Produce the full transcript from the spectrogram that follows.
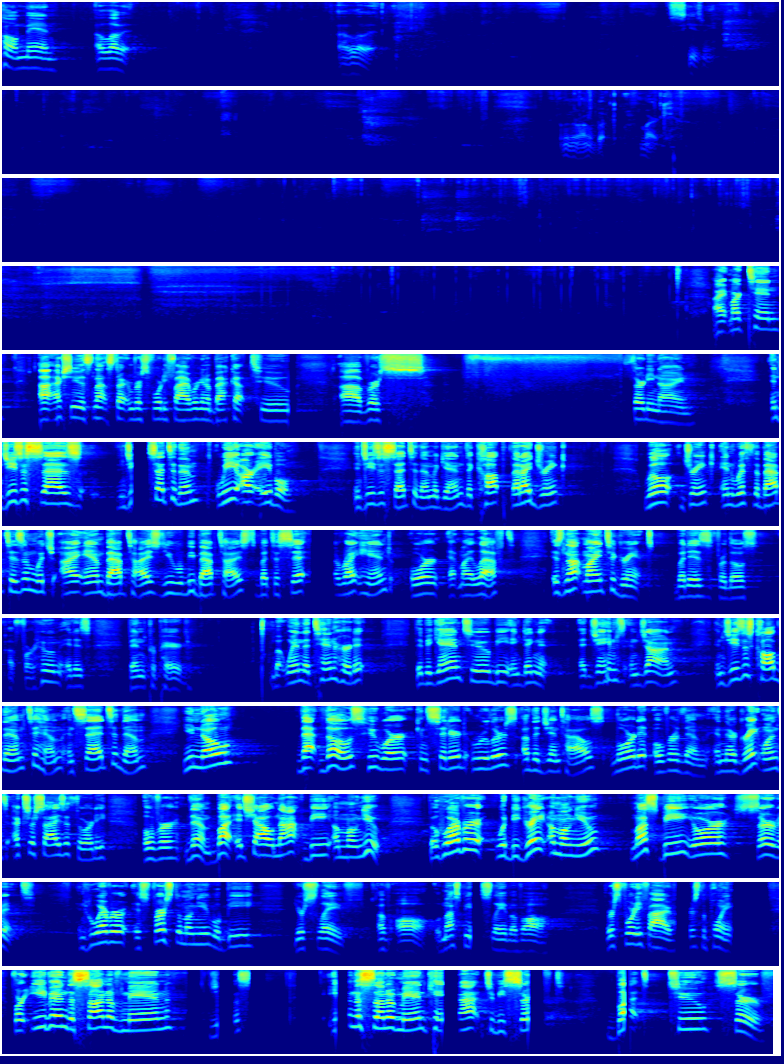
oh man, I love it. I love it. Excuse me. I'm in the wrong book. Mark. All right, Mark 10. Uh, actually, let's not start in verse 45. We're going to back up to uh, verse 39. And Jesus says, Jesus said to them, We are able. And Jesus said to them again, The cup that I drink will drink, and with the baptism which I am baptized, you will be baptized. But to sit at the right hand or at my left is not mine to grant, but is for those Uh, for whom it has been prepared. But when the ten heard it, they began to be indignant at James and John. And Jesus called them to him and said to them, You know that those who were considered rulers of the Gentiles lord it over them, and their great ones exercise authority over them. But it shall not be among you. But whoever would be great among you must be your servant, and whoever is first among you will be your slave of all. Will must be a slave of all. Verse 45, here's the point. For even the Son of Man, Jesus, even the Son of Man came not to be served, but to serve,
